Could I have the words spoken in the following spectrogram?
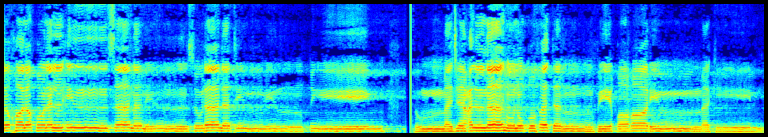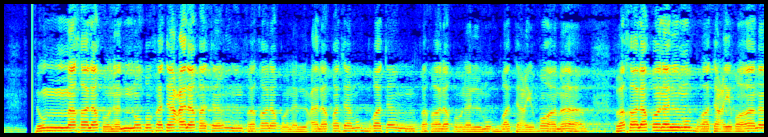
خلقنا الإنسان من سلالة من طين ثم جعلناه نطفة في قرار مكين ثم خلقنا النطفة علقة فخلقنا العلقة مضغة فخلقنا المضغة عظاما فخلقنا المضغة عظاما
